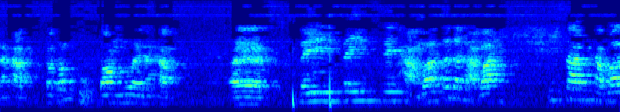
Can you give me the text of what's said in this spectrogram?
นะครับ ก็ต้องถูกต้องด้วยนะครับ ในในในถามว่าถ้าจะถามว่าพี่ทราบไหมครับว่า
